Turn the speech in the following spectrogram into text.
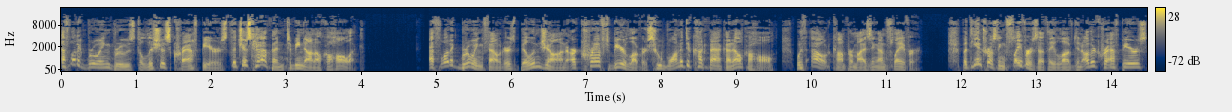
Athletic Brewing brews delicious craft beers that just happen to be non-alcoholic. Athletic Brewing founders Bill and John are craft beer lovers who wanted to cut back on alcohol without compromising on flavor. But the interesting flavors that they loved in other craft beers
